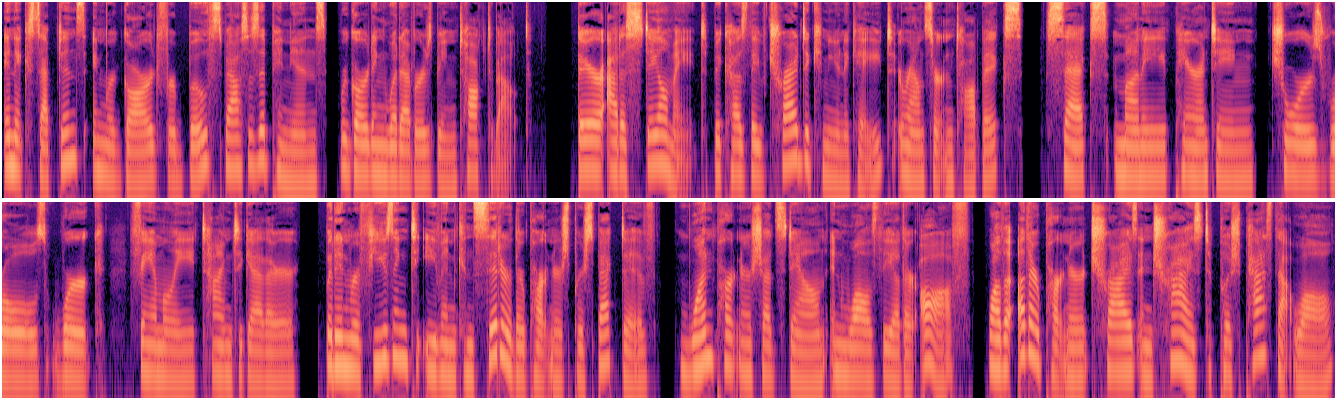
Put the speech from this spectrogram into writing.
an acceptance and regard for both spouses' opinions regarding whatever is being talked about. They're at a stalemate because they've tried to communicate around certain topics sex, money, parenting, chores, roles, work, family, time together. But in refusing to even consider their partner's perspective, one partner shuts down and walls the other off, while the other partner tries and tries to push past that wall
